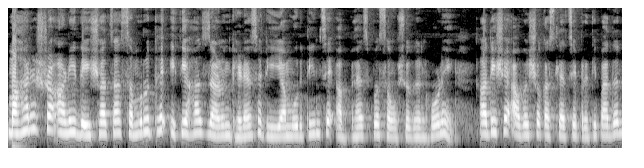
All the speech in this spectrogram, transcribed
महाराष्ट्र आणि देशाचा समृद्ध इतिहास जाणून घेण्यासाठी या मूर्तींचे अभ्यास व संशोधन होणे अतिशय आवश्यक असल्याचे प्रतिपादन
